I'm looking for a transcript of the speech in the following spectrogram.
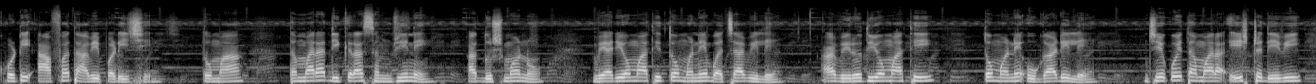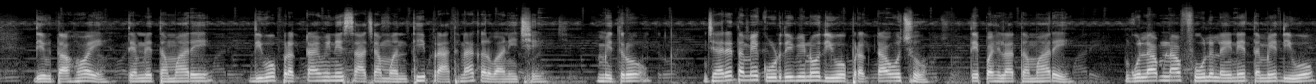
ખોટી આફત આવી પડી છે. તો માં તમારા દીકરા સમજીને આ દુશ્મનો વેરીઓમાંથી તો મને બચાવી લે, આ વિરોધીઓમાંથી તો મને ઉગાડી લે. જે કોઈ તમારા ઈષ્ટ દેવી દેવતા હોય, તેમને તમારે દીવો પ્રગટાવીને સાચા મનથી પ્રાર્થના કરવાની છે. મિત્રો, જ્યારે તમે કુળદેવીનો દીવો પ્રગટાવો છો, તે પહેલાં તમારે ગુલાબના ફૂલ લઈને તમે દીવો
